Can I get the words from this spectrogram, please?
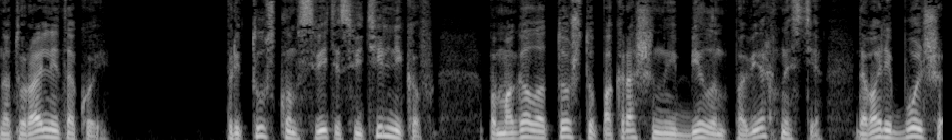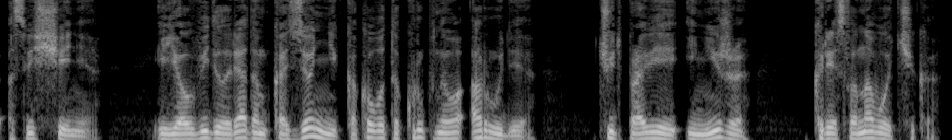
Натуральный такой. При тусклом свете светильников помогало то, что покрашенные белым поверхности давали больше освещения, и я увидел рядом казенник какого-то крупного орудия, чуть правее и ниже — кресло наводчика.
